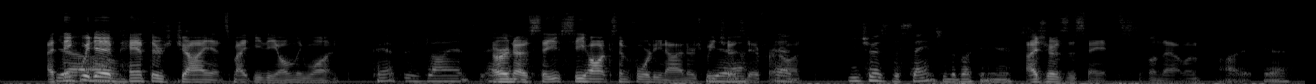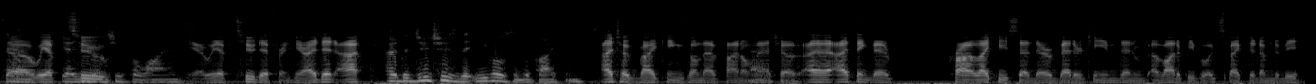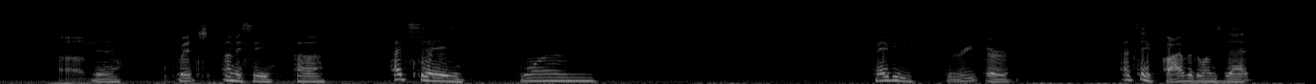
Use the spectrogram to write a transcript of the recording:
I yeah, think we did. Um, Panthers Giants might be the only one. Panthers Giants. or no, Se- Seahawks and 49ers. We yeah, chose different on. You chose the Saints or the Buccaneers? I chose the Saints on that one. All right, yeah. So and, we have yeah, two. You did choose the Lions. Yeah, we have two different here. I did. I. Uh, did you choose the Eagles or the Vikings? I took Vikings on that final okay. matchup. I I think they're, probably like you said, they're a better team than a lot of people expected them to be. Um, yeah. Which let me see. Uh, I'd say one, maybe three, or I'd say five of the ones that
